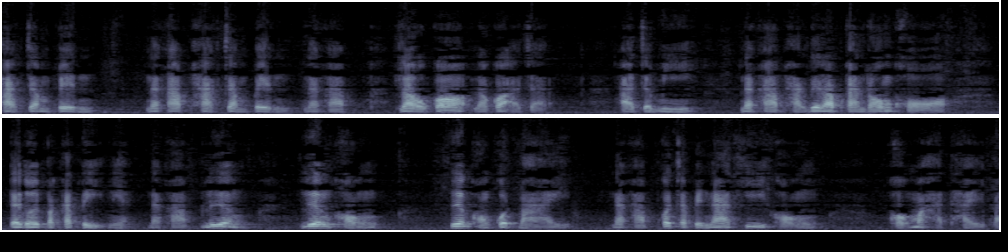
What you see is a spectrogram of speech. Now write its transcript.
หากจำเป็นนะครับ หากจำเป็นนะครับ เราก็เราก็อาจจะอาจจะมีนะครับหากได้รับการร้องขอ แต่โดยปกติเนี่ยนะครับเรื่องเรื่องของเรื่องของกฎหมายนะครับ ก็จะเป็นหน้าที่ของของมหาไทยไป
